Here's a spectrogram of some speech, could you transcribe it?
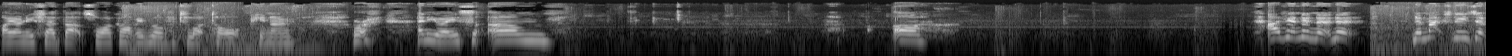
I only said that so I can't be bothered to like talk, you know. Right. Anyways, um, uh, think no, no, no, no. Max needs it.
